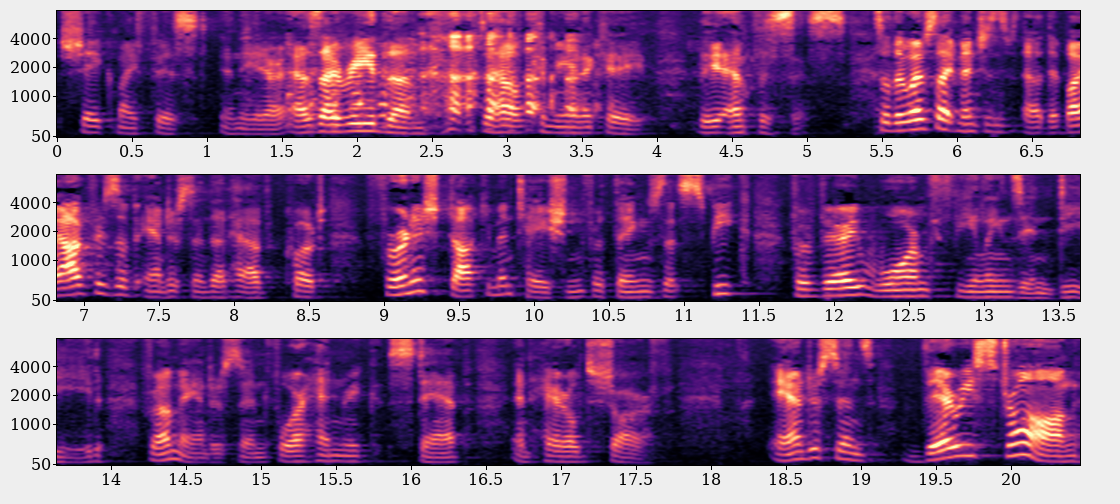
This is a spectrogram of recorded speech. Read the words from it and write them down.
shake my fist in the air as I read them to help communicate the emphasis. So the website mentions uh, that biographies of Andersen that have, quote, furnished documentation for things that speak for very warm feelings indeed from Andersen for Henrik Stampe and Harald Scharff Andersen's very strong,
